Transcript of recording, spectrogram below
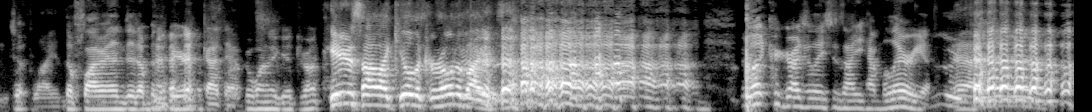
Ninja flying. The flyer ended up in the beer. Goddamn. Who wanted to get drunk? Here's how I kill the coronavirus. but congratulations, now you have malaria. Yeah.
